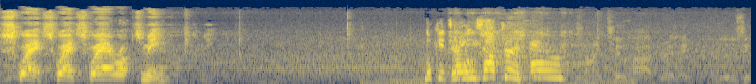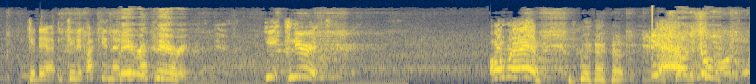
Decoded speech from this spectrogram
Square, square, square up to me. Look at Chinese the hat trick! trying too hard, really, and losing. Get it, get it back in there. Clear get it, back in clear it. Get, clear it. Overhead! Try yeah, Come come. on.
